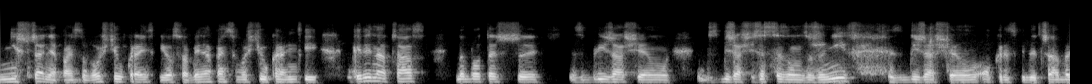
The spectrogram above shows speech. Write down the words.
niszczenia państwowości ukraińskiej, osłabienia państwowości ukraińskiej, gry na czas, no bo też y, zbliża się, zbliża się sezon żniw, zbliża się okres, kiedy trzeba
